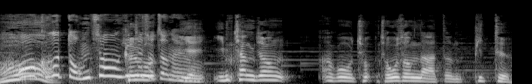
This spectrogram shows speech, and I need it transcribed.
어 그것도 엄청 히트셨잖아요. 예, 임창정하고 조- 정우성 나왔던 비트.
